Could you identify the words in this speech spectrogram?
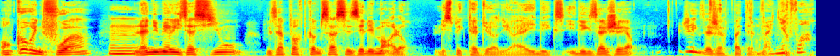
encore une fois, Mhm. la numérisation vous apporte comme ça ces éléments. Alors, les spectateurs diront, ah, il, ex- il exagère. J'exagère pas tellement. On va venir voir.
